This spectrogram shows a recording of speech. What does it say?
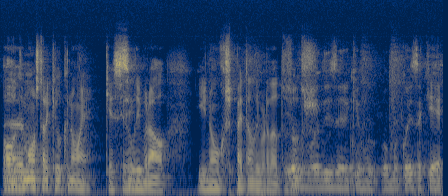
Ou demonstra aquilo que não é, que é ser liberal e não respeita a liberdade dos Eu outros. vou dizer aqui uma, uma coisa que é,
